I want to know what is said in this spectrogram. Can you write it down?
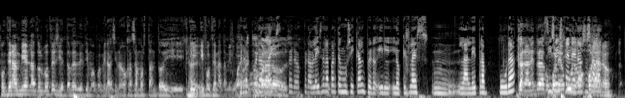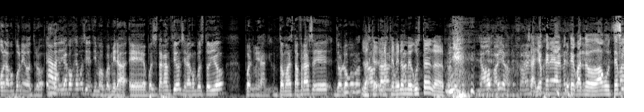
funcionan bien las dos voces y entonces decimos, pues mira, si no nos cansamos tanto y, Claro. y, y funciona también guay. Pero, pero habláis, pero, pero habláis de la parte musical, pero y lo que es la, es, mm, la letra pura. Claro, la letra la si compone sois uno o, la- la, o la compone otro. Ah, Entonces vale. ya cogemos y decimos, pues mira, eh, pues esta canción, si la he compuesto yo, pues mira, toma esta frase, yo luego Las la que, otra. las que luego menos tal. me gustan, la... No, coño. joder. O sea, yo generalmente cuando hago un tema Sí.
